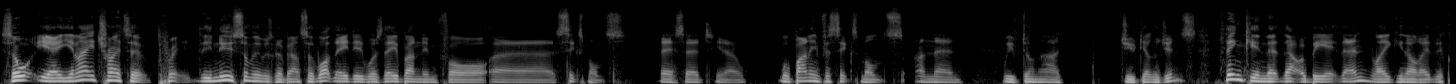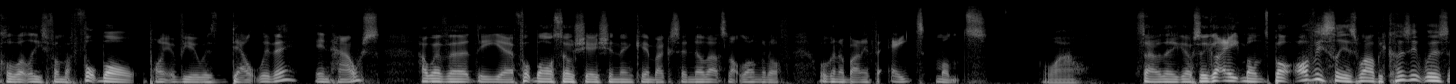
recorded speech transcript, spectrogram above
So yeah, United tried to. Pre- they knew something was going to be on. So what they did was they banned him for uh, six months. They said, you know, we'll ban him for six months, and then we've done our due diligence, thinking that that would be it. Then, like you know, like the club at least from a football point of view has dealt with it in house. However, the uh, football association then came back and said, "No, that's not long enough. We're going to ban him for eight months." Wow. So there you go. So you got eight months, but obviously as well because it was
